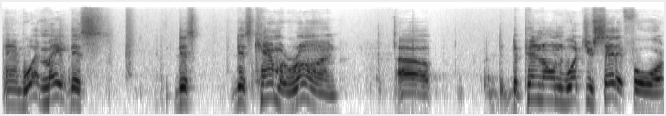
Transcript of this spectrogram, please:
And what made this this this camera run, uh, depending on what you set it for,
